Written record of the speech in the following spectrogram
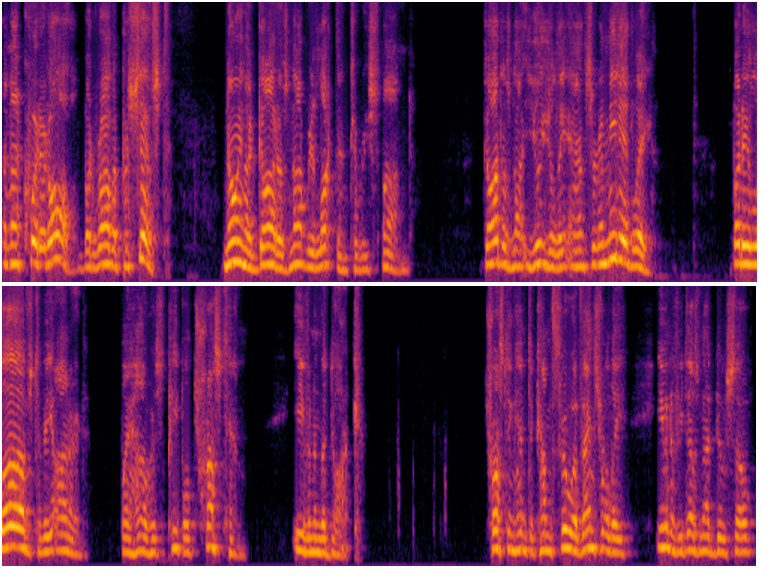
and not quit at all, but rather persist, knowing that God is not reluctant to respond. God does not usually answer immediately, but he loves to be honored by how his people trust him, even in the dark. Trusting him to come through eventually, even if he does not do so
